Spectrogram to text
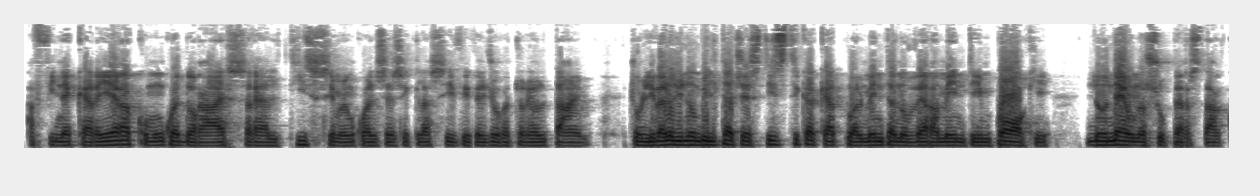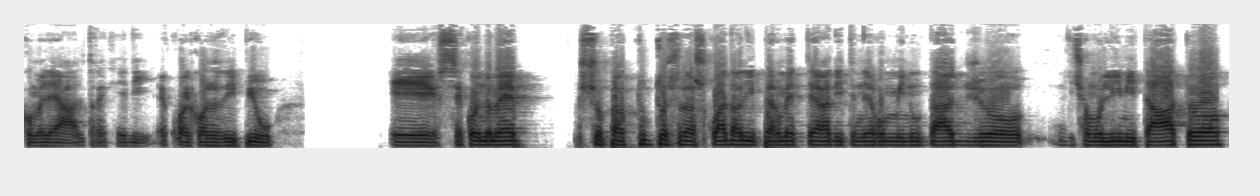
a fine carriera comunque dovrà essere altissimo in qualsiasi classifica di giocatori all time. C'è un livello di nobiltà cestistica che attualmente hanno veramente in pochi. Non è una superstar come le altre, che di, è qualcosa di più. E secondo me, soprattutto se la squadra gli permetterà di tenere un minutaggio, diciamo, limitato,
